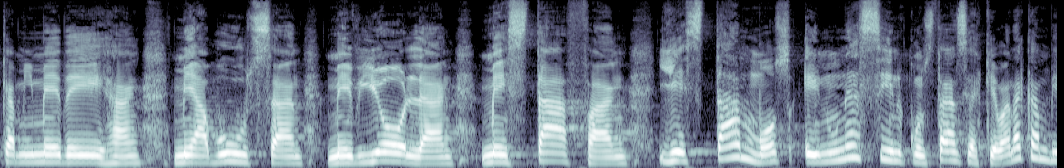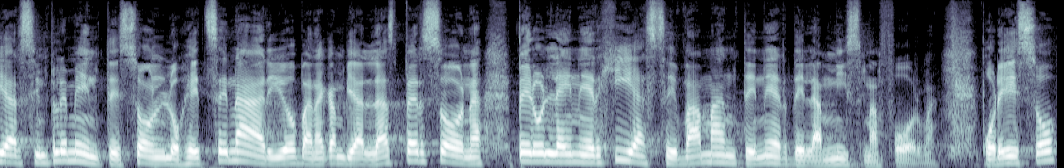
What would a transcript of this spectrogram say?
que a mí me dejan, me abusan, me violan, me estafan y estamos en unas circunstancias que van a cambiar simplemente son los escenarios, van a cambiar las personas, pero la energía se va a mantener de la misma forma. Por eso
